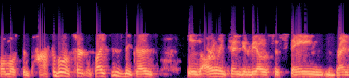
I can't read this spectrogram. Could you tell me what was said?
almost impossible in certain places because is Arlington going to be able to sustain rent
